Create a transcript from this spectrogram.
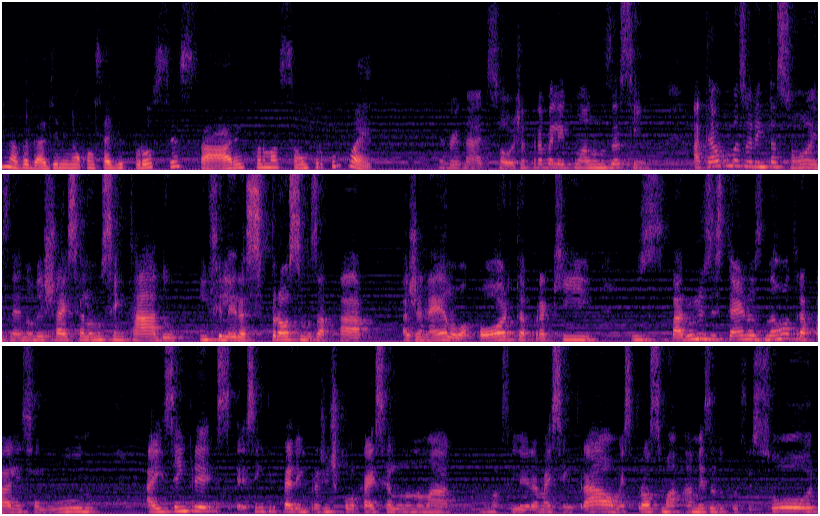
na verdade, ele não consegue processar a informação por completo. É verdade, só eu já trabalhei com alunos assim. Até algumas orientações, né? Não deixar esse aluno sentado em fileiras próximas à, a janela ou a porta para que os barulhos externos não atrapalhem esse aluno. Aí sempre, sempre pedem para a gente colocar esse aluno numa, numa fileira mais central, mais próxima à mesa do professor,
